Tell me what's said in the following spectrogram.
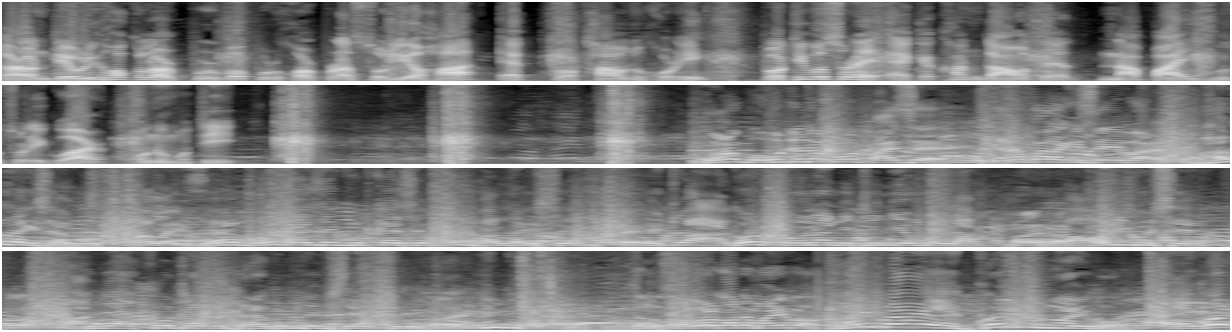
কাৰণ দেউৰীসকলৰ পূৰ্বপুৰুষৰ পৰা চলি অহা এক প্ৰথা অনুসৰি প্ৰতিবছৰে একেখন গাঁৱতে নাপায় হুঁচৰি গোৱাৰ অনুমতি। ধৰক বহুত দিনৰ মূৰত পাইছে। কেনেকুৱা লাগিছে এইবাৰ? ভাল লাগিছে আমি ভাল লাগিছে। বহুত ৰাইজে গোট খাইছে বহুত ভাল লাগিছে। এইটো আগৰ পুৰণা নীতি নিয়মবিলাক পাহৰি গৈছে। আমি আকৌ তাক উদ্ধাৰ কৰিবলৈ বিচাৰিছোঁ। চবৰ ঘৰতে মাৰিব? মাৰিব এঘৰ দিব নোৱাৰিব। এঘৰ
